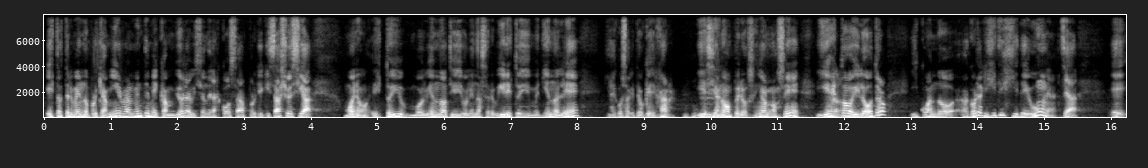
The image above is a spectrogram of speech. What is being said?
Esto es tremendo, porque a mí realmente me cambió la visión de las cosas, porque quizás yo decía, bueno, estoy volviendo, estoy volviendo a servir, estoy metiéndole, y hay cosas que tengo que dejar. Y decía, no, pero Señor, no sé, y esto Claro. y lo otro. Y cuando, acuerdo que dijiste, dije, de una. O sea, eh,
